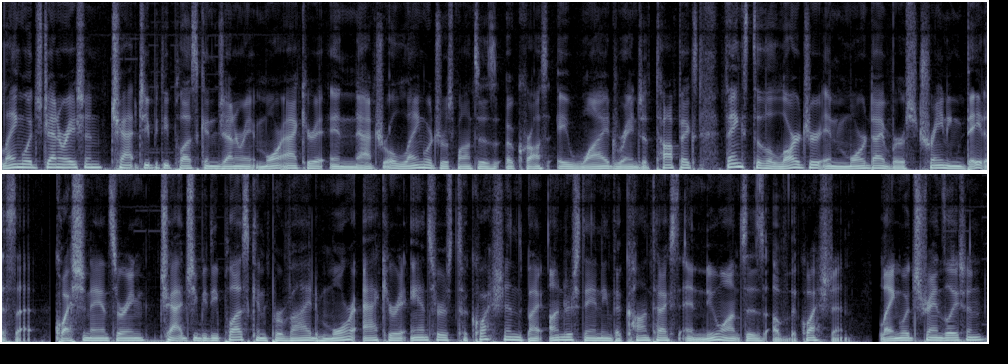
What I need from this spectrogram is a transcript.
language generation. ChatGPT Plus can generate more accurate and natural language responses across a wide range of topics thanks to the larger and more diverse training dataset. Question answering ChatGPT Plus can provide more accurate answers to questions by understanding the context and nuances of the question. Language translation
